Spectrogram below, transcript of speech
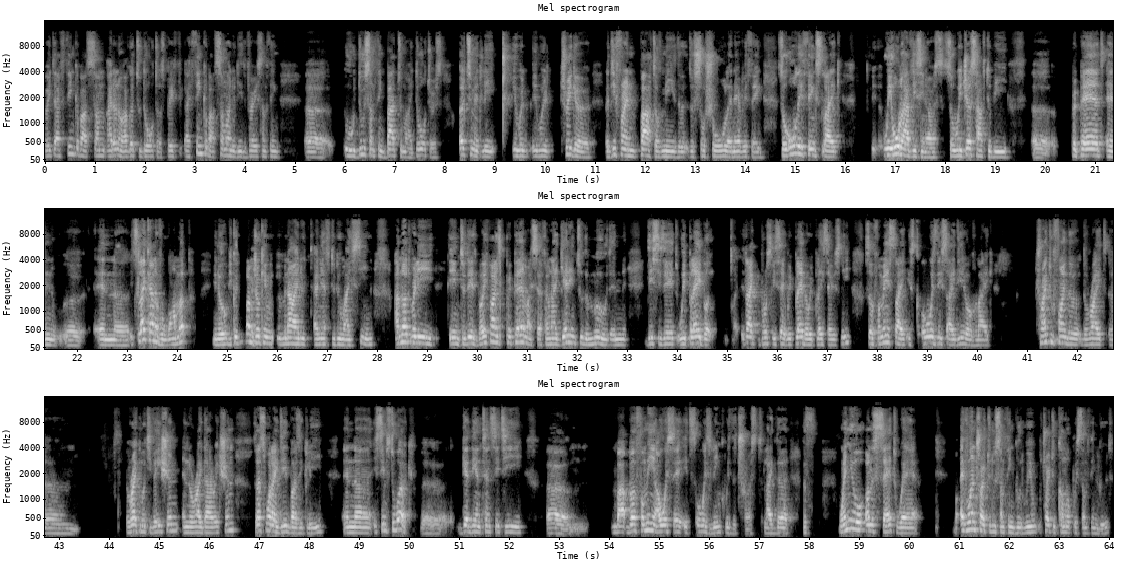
but I think about some I don't know I've got two daughters, but if I think about someone who did very something uh, who would do something bad to my daughters, ultimately it will it will trigger a different part of me, the the social and everything. So all the things like we all have this in us, so we just have to be uh, prepared and uh, and uh, it's like kind of a warm up you know, because if I'm joking with you now I and I have to do my scene, I'm not really into this. But if I prepare myself and I get into the mood and this is it, we play, but like Bruce Lee said, we play, but we play seriously. So for me, it's like, it's always this idea of like, try to find the, the right, um, the right motivation and the right direction. So that's what I did basically. And uh, it seems to work. Uh, get the intensity, um, but but for me, I always say it's always linked with the trust. Like the the when you're on a set where everyone try to do something good, we try to come up with something good,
